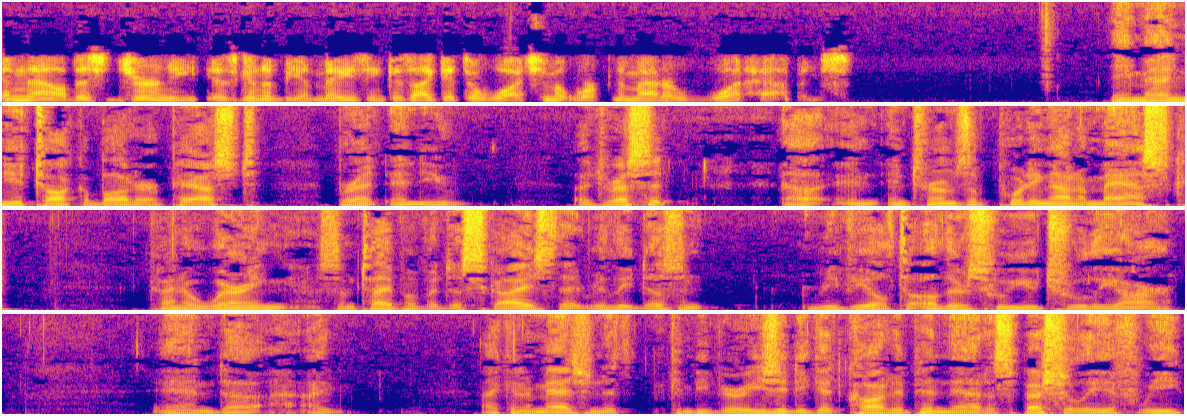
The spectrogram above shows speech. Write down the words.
And now this journey is going to be amazing because I get to watch Him at work no matter what happens. Amen. You talk about our past, Brent, and you address it uh, in, in terms of putting on a mask, kind of wearing some type of a disguise that really doesn't reveal to others who you truly are. And uh, I, I can imagine it can be very easy to get caught up in that, especially if we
